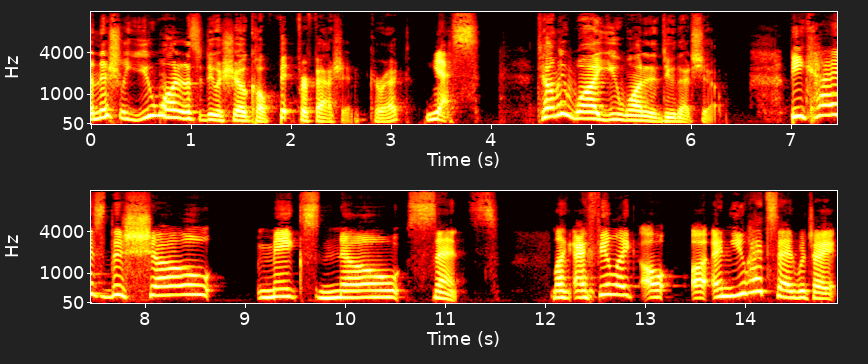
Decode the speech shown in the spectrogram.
initially, you wanted us to do a show called Fit for Fashion, correct? Yes. Tell me why you wanted to do that show. because the show makes no sense. Like I feel like oh, uh, and you had said which I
